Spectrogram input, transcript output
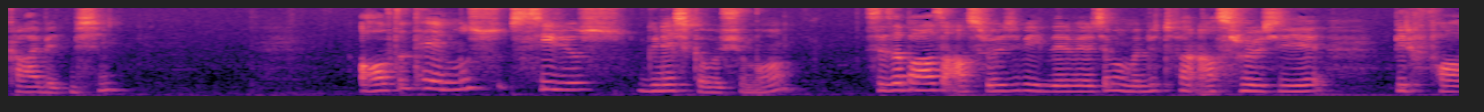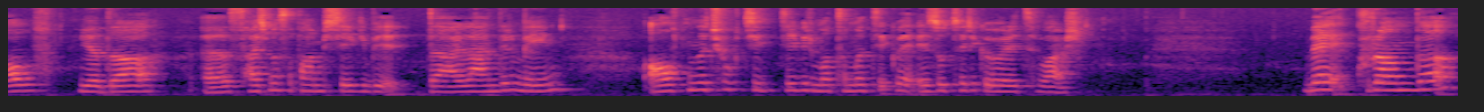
kaybetmişim. 6 Temmuz Sirius Güneş kavuşumu. Size bazı astroloji bilgileri vereceğim ama lütfen astrolojiyi bir fal ya da e, saçma sapan bir şey gibi değerlendirmeyin. Altında çok ciddi bir matematik ve ezoterik öğreti var. Ve Kur'an'da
